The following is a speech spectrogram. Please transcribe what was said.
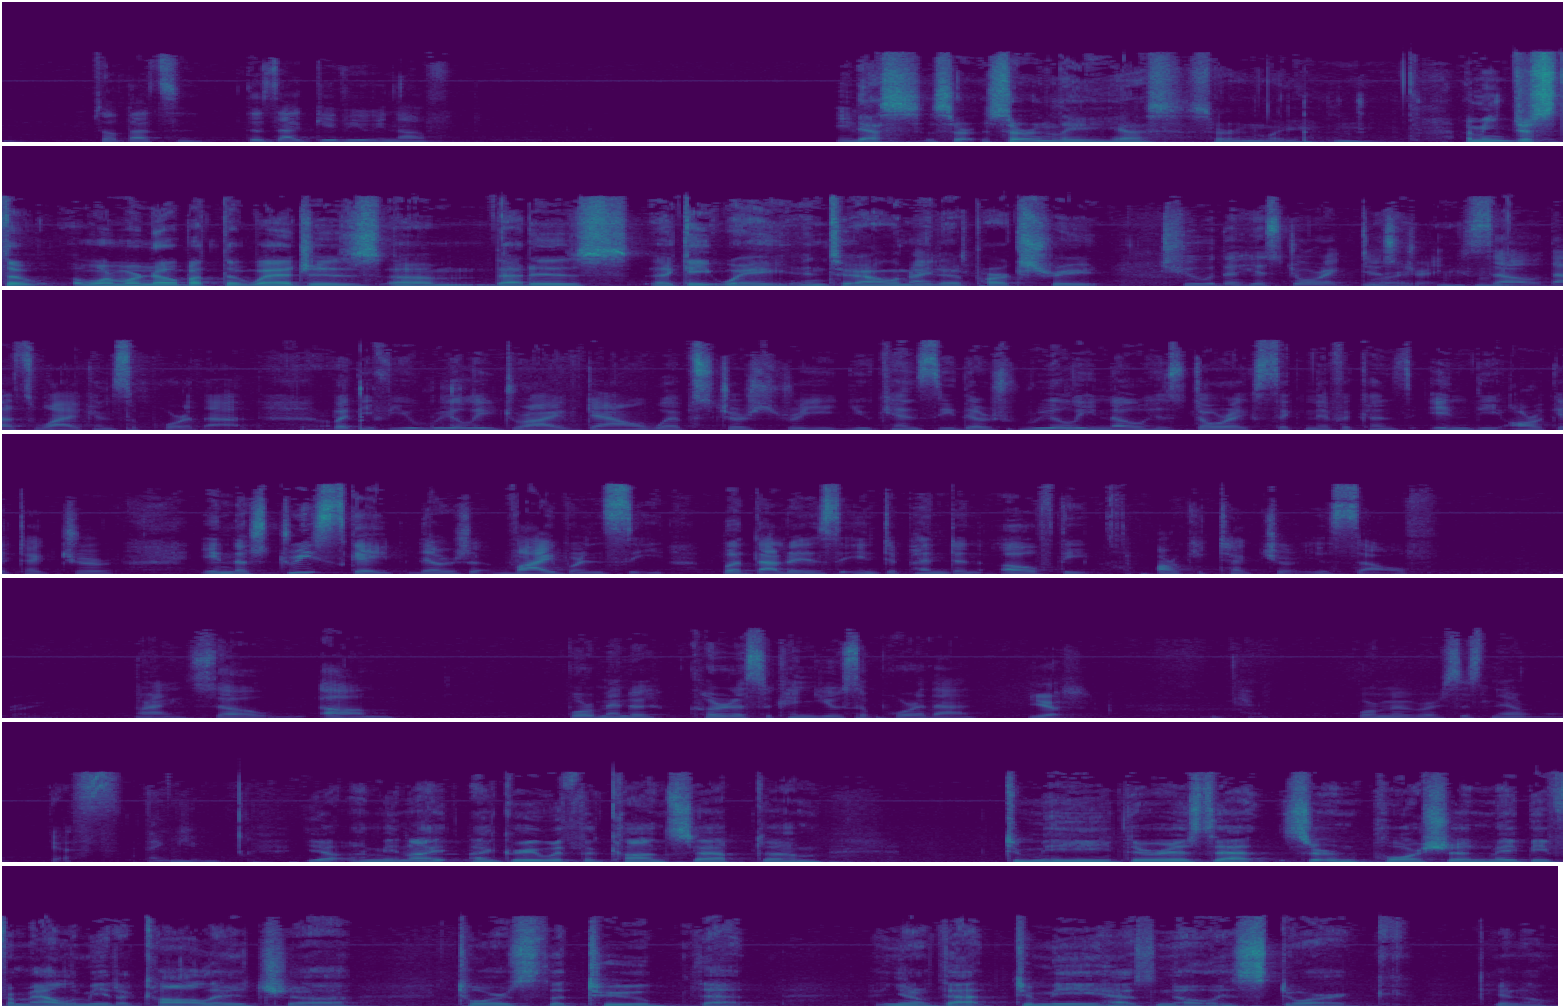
so that's does that give you enough? Yes, cer- certainly, yes, certainly. Mm. I mean, just the, one more note about the wedge is, um, that is a gateway into Alameda, Right. Park Street. to the historic district, mhm. so that's why I can support that. But if you really drive down Webster Street, you can see there's really no historic significance in the architecture. In the streetscape, there's vibrancy, but that is independent of the architecture itself. Right. Right, so, um, Board Member Curtis, can you support that? Yes. Okay. Board Member Cisneros? Yes. Thank you. Yeah, I mean, I, I agree with the concept. Um, to me, there is that certain portion, maybe from Alameda College uh, towards the tube, that, you know, that to me has no historic, you know,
